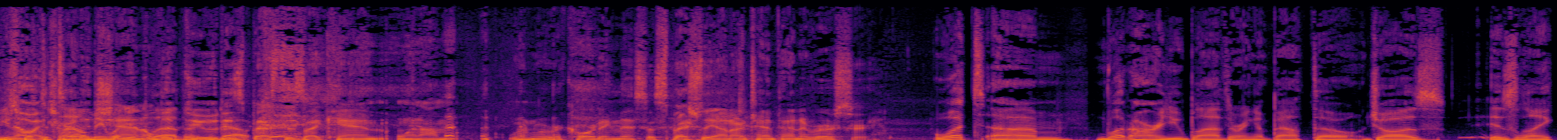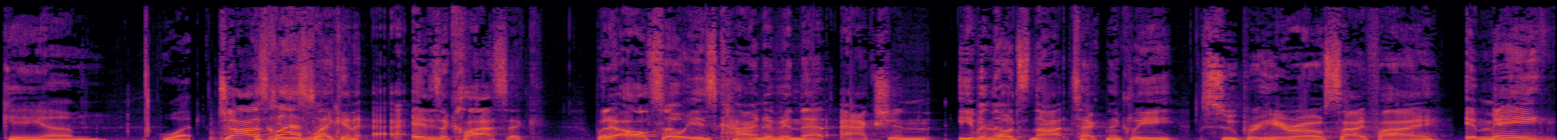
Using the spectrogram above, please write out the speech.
You know, I to try tell to me you're channel the dude as best as I can when I'm when we're recording this, especially on our 10th anniversary. What um what are you blathering about though? Jaws is like a um what? Jaws is like an it is a classic, but it also is kind of in that action. Even though it's not technically superhero sci-fi, it may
